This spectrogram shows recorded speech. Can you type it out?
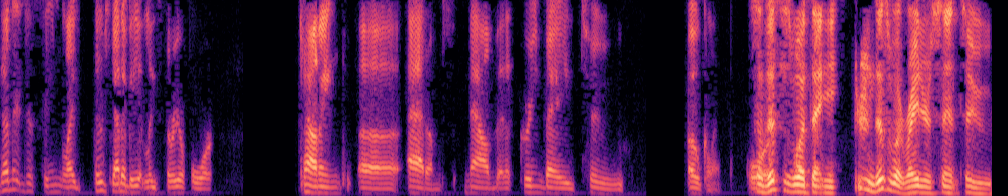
doesn't it just seem like there's got to be at least three or four, counting uh Adams now that Green Bay to Oakland. so this is what they, this is what Raiders sent to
